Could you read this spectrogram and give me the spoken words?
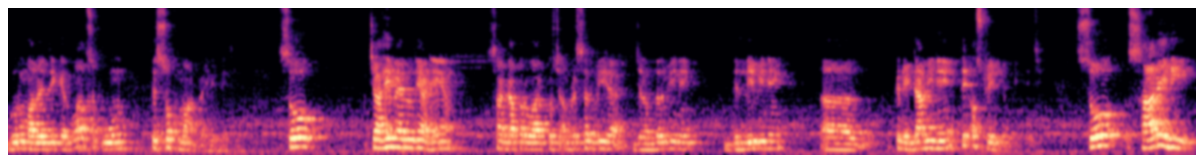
ਗੁਰੂ ਮਹਾਰਾਜ ਦੀ ਕਿਰਪਾ, ਸਕੂਨ ਤੇ ਸੁਖ ਮਾਣ ਰਹੇ ਨੇ ਜੀ। ਸੋ ਚਾਹੇ ਮੈਂ ਲੁਧਿਆਣੇ ਆ ਸਾਡਾ ਪਰਿਵਾਰ ਕੁਝ ਅੰਮ੍ਰਿਤਸਰ ਵੀ ਹੈ, ਜਲੰਧਰ ਵੀ ਨੇ, ਦਿੱਲੀ ਵੀ ਨੇ ਕੈਨੇਡਾ ਵੀ ਨੇ ਤੇ ਆਸਟ੍ਰੇਲੀਆ ਵੀ ਨੇ ਜੀ। ਸੋ ਸਾਰੇ ਹੀ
